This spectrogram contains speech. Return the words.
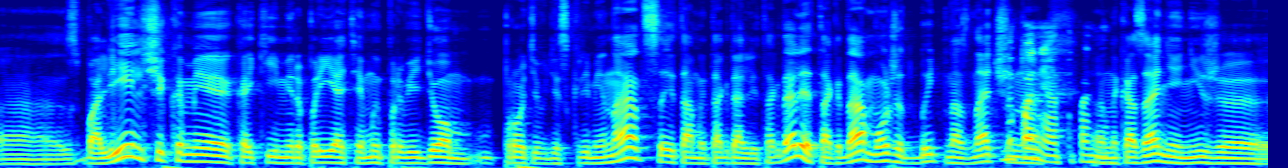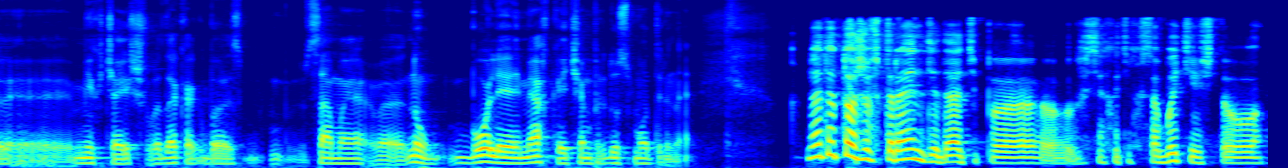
а, с болельщиками, какие мероприятия мы проведем против дискриминации там и так далее, и так далее, тогда может быть назначено ну, понятно, понятно. наказание ниже э, мягчайшего, да, как бы самое, э, ну, более мягкое, чем предусмотренное. Ну, это тоже в тренде, да, типа всех этих событий, что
